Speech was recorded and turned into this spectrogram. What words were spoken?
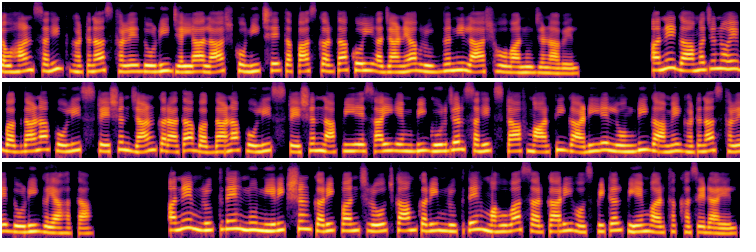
ચૌહાણ સહિત ઘટના સ્થળે દોડી જઈ આ લાશ કોની છે તપાસ કરતા કોઈ અજાણ્યા વૃદ્ધની લાશ હોવાનું જણાવેલ. અને ગામજનોએ બગદાણા પોલીસ સ્ટેશન જાણ કરાતા બગદાણા પોલીસ સ્ટેશનના P S I M B Gurjar સહિત સ્ટાફ મારતી ગાડીએ લોંગડી ગામે ઘટના સ્થળે દોડી ગયા હતા. અને મૃતદેહનું નિરીક્ષણ કરી પંચ રોજ કામ કરી મૃતદેહ મહુવા સરકારી હોસ્પિટલ પીએમ અર્થ ખસેડાયેલ.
